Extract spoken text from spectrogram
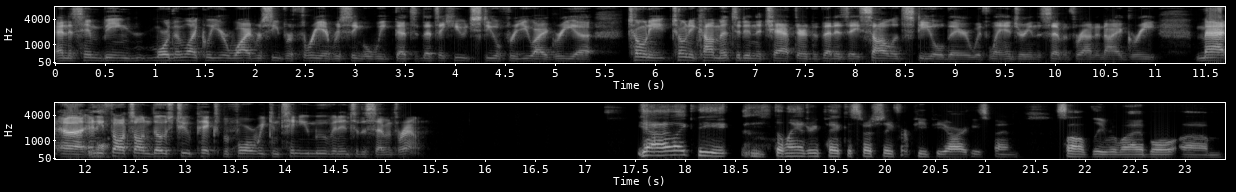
and it's him being more than likely your wide receiver three every single week. That's that's a huge steal for you. I agree. Uh, Tony Tony commented in the chat there that that is a solid steal there with Landry in the seventh round, and I agree. Matt, uh, any yeah. thoughts on those two picks before we continue moving into the seventh round? Yeah, I like the the Landry pick, especially for PPR. He's been solidly reliable. Um,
